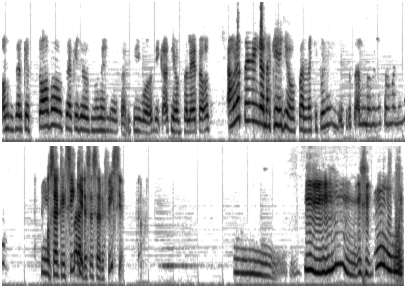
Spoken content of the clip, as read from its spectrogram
Vamos a hacer que todos aquellos modelos antiguos y casi obsoletos ahora tengan aquello para que puedan disfrutarlo de mejor manera. O sea que sí Para- quieres ese orificio. mm, Mm. mm,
